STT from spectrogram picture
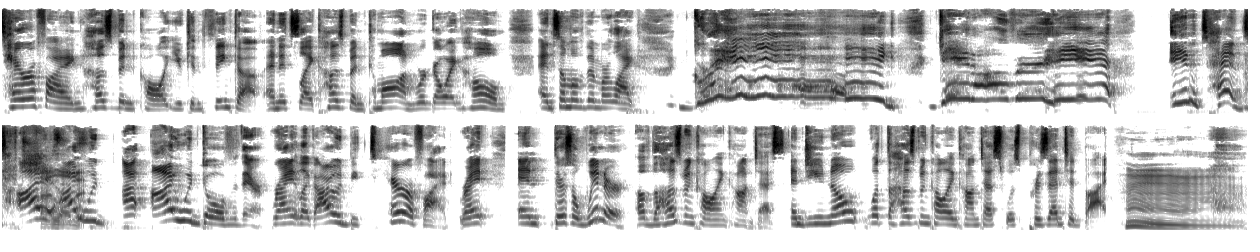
terrifying husband call you can think of. And it's like, husband, come on, we're going home. And some of them are like, Greg, get over here. Intense. I, I I would I, I would go over there, right? Like I would be terrified, right? And there's a winner of the husband calling contest. And do you know what the husband calling contest was presented by? Hmm.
